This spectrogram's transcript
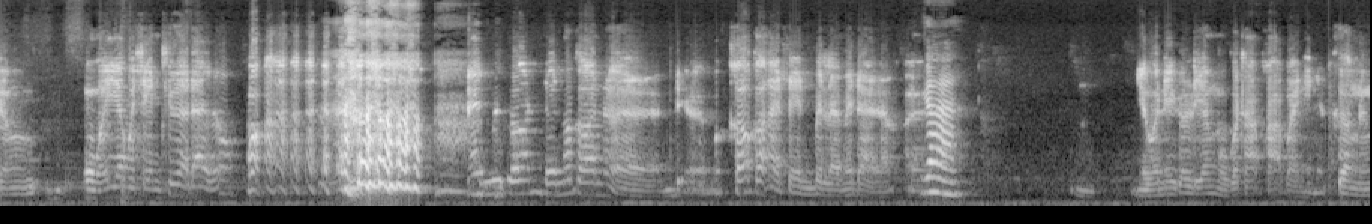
ยังหวยยังไปเซ็นเชื่อได้แล้วเซ็นไว้ก่อนเซ็นไว้ก่อนเออเดี๋ยวเขาก็ให้เซ็นเป็นไรไม่ได้แล้วเออค่ะเดี๋ยววันนี้ก็เลี้ยงหมูกระทะพระไปเนี่ยเครื่องหนึ่ง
